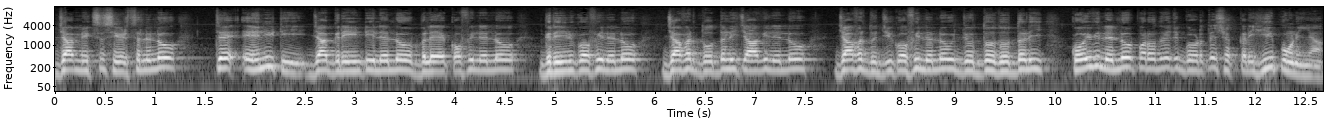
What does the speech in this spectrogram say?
ਜਾਂ ਮਿਕਸ ਸੀਡਸ ਲੈ ਲਓ ਤੇ ਐਨੀ ਟੀ ਜਾਂ ਗ੍ਰੀਨ ਟੀ ਲੈ ਲਓ ਬਲੈਕ ਕਾਫੀ ਲੈ ਲਓ ਗ੍ਰੀਨ ਕਾਫੀ ਲੈ ਲਓ, ਜਾਂ ਫਿਰ ਦੁੱਧ ਵਾਲੀ ਚਾਹ ਵੀ ਲੈ ਲਓ, ਜਾਂ ਫਿਰ ਦੂਜੀ ਕਾਫੀ ਲੈ ਲਓ, ਜੋ ਦੁੱਧ ਵਾਲੀ, ਕੋਈ ਵੀ ਲੈ ਲਓ, ਪਰ ਉਹਦੇ ਵਿੱਚ ਗੁੜ ਤੇ ਸ਼ੱਕਰ ਹੀ ਪਾਉਣੀ ਆ।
